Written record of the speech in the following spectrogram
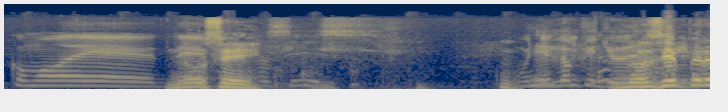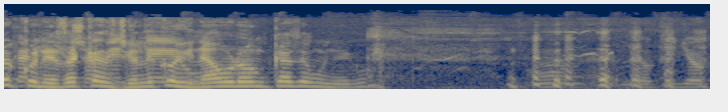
como de... de- No sé. Sí, es- lo que yo No sé, pero con esa canción le cogí una bronca a ese muñeco. Lo que yo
